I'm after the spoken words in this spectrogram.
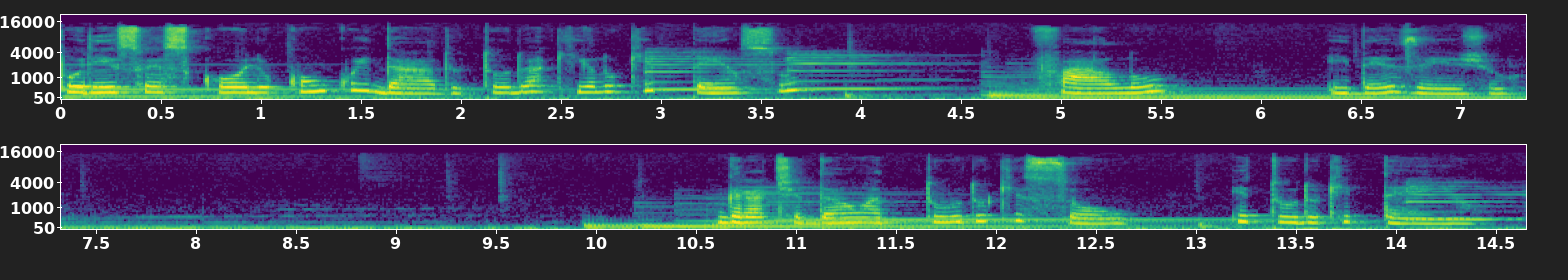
Por isso escolho com cuidado tudo aquilo que penso, falo e desejo. Gratidão a tudo que sou e tudo que tenho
